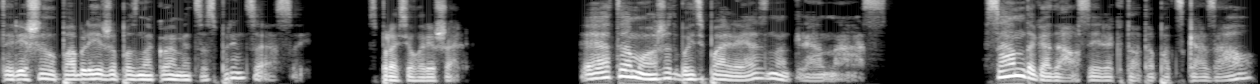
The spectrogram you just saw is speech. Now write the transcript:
ты решил поближе познакомиться с принцессой?» — спросил Ришаль. «Это может быть полезно для нас. Сам догадался или кто-то подсказал?»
